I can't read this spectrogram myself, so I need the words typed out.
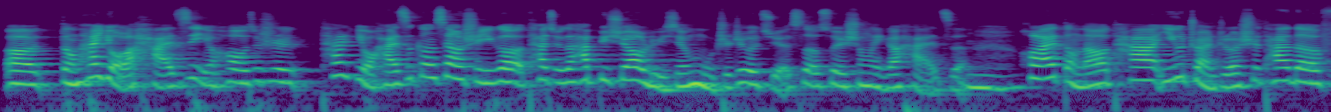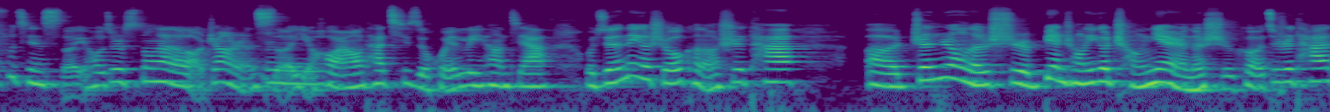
呃，等她有了孩子以后，就是她有孩子更像是一个，她觉得她必须要履行母职这个角色，所以生了一个孩子。后来等到她一个转折是她的父亲死了以后，就是斯通纳的老丈人死了以后，然后他妻子回了一趟家。我觉得那个时候可能是他，呃，真正的是变成了一个成年人的时刻，就是他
